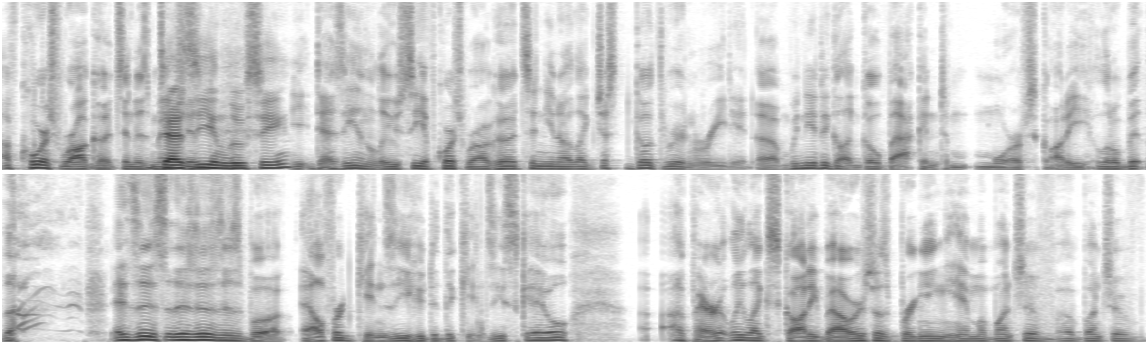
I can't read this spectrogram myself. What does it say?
of course, Rock Hudson is that. mentioned. Desi and Lucy. Desi and Lucy, of course, Rock Hudson. You know, like just go through and read it. Um, we need to like go back into more of Scotty a little bit though. is this this is his book? Alfred Kinsey, who did the Kinsey scale, apparently like Scotty Bowers was bringing him a bunch of a bunch of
